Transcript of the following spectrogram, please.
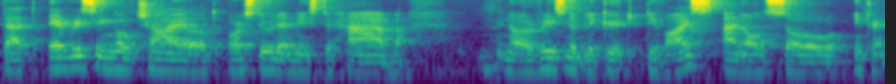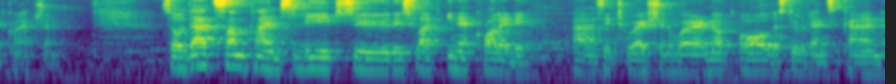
that every single child or student needs to have you know a reasonably good device and also internet connection. So that sometimes leads to this like inequality uh, situation where not all the students can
